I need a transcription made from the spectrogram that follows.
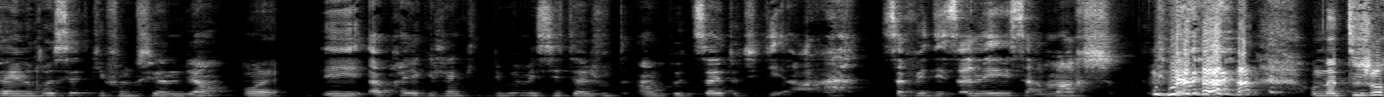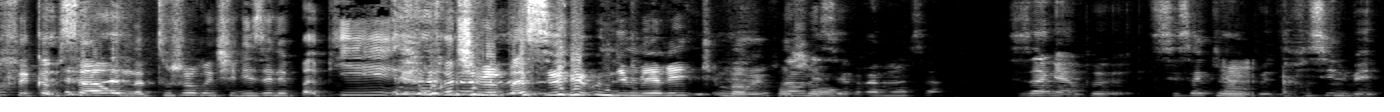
as une recette qui fonctionne bien. Ouais. Et après, il y a quelqu'un qui te dit, oui, mais si tu ajoutes un peu de ça, et toi, tu dis, ah, ça fait des années, ça marche. on a toujours fait comme ça, on a toujours utilisé les papiers. Pourquoi tu veux passer au numérique? Non, mais franchement. Non, mais c'est vraiment ça. C'est ça qui est un peu, c'est ça qui est un mm. peu difficile, mais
